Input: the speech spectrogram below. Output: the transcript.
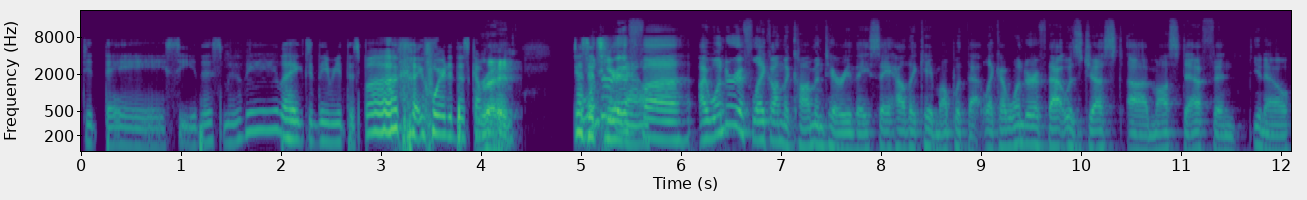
did they see this movie like did they read this book like where did this come Right. from because it's here if now uh, I wonder if like on the commentary they say how they came up with that. Like I wonder if that was just uh, Mos Def and you know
